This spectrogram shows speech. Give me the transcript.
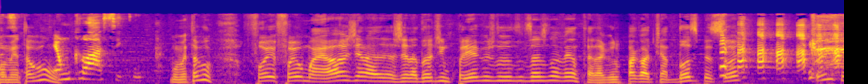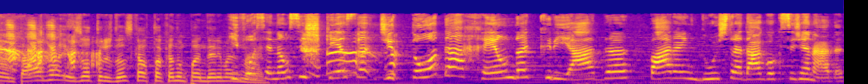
Momento algum. É um clássico. Momento algum. Foi, foi o maior gera- gerador de empregos do- dos anos 90. Era grupo pagode. Tinha 12 pessoas, um cantava e os outros 12 ficavam tocando um pandeiro E imaginário. você não se esqueça de toda a renda criada para a indústria da água oxigenada.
